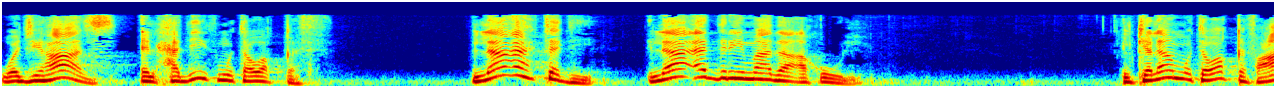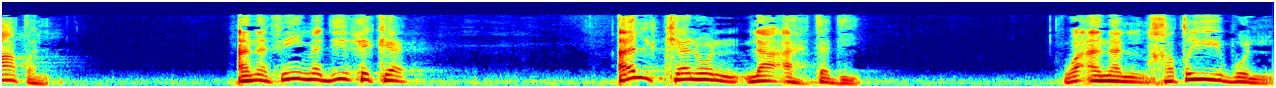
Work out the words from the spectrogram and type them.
وجهاز الحديث متوقف. لا أهتدي. لا أدري ماذا أقول. الكلام متوقف عاطل. أنا في مديحك ألكن. لا أهتدي. وأنا الخطيب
